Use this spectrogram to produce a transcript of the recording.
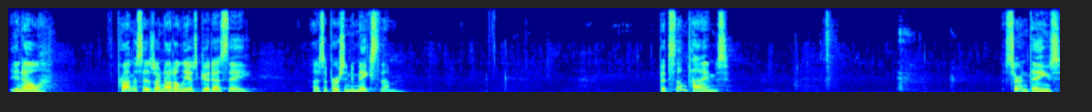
you know, promises are not only as good as, they, as the person who makes them, But sometimes certain things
